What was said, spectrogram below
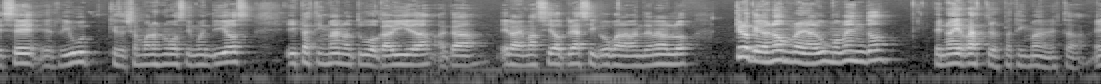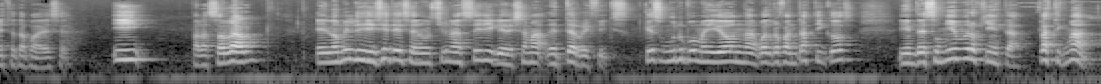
DC, el reboot, que se llamó Los Nuevos 52. Y Plastic Man no tuvo cabida acá. Era demasiado clásico para mantenerlo. Creo que lo nombra en algún momento. Pero no hay rastro de Plastic Man en esta, en esta etapa de DC. Y, para cerrar, en 2017 se anunció una serie que se llama The Terrifics. Que es un grupo medio onda, cuatro fantásticos. Y entre sus miembros, ¿quién está? Plastic Man.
